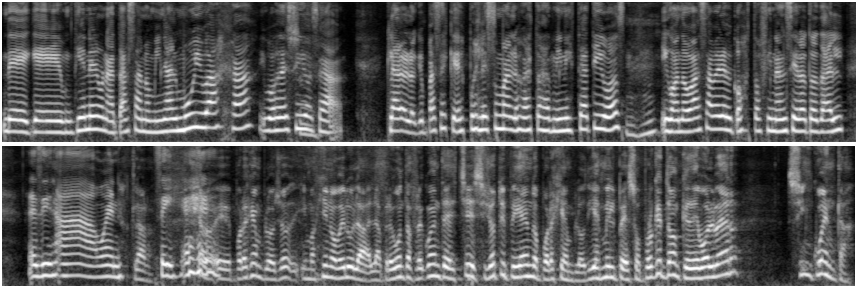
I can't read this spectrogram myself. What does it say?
de que tienen una tasa nominal muy baja y vos decís, o sea, claro, lo que pasa es que después le suman los gastos administrativos y cuando vas a ver el costo financiero total, decís, ah, bueno. Claro. Sí. Eh, por ejemplo, yo imagino, Belu, la, la pregunta frecuente es, che, si yo estoy pidiendo, por ejemplo, 10 mil pesos, ¿por qué tengo que devolver 50?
